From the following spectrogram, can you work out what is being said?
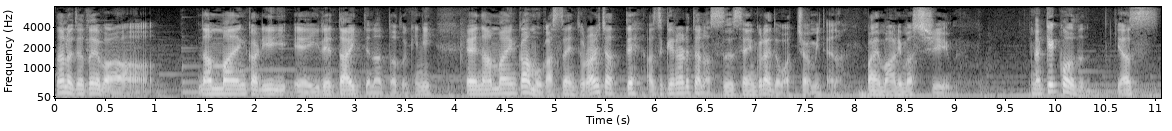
なので、例えば、何万円かり、え、入れたいってなった時に、え、何万円かもうガス代に取られちゃって、預けられたのは数千円ぐらいで終わっちゃうみたいな場合もありますし、結構安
